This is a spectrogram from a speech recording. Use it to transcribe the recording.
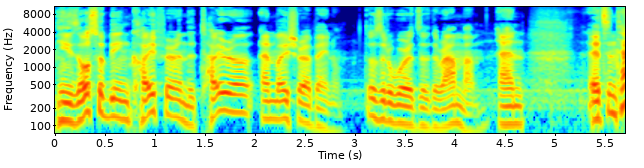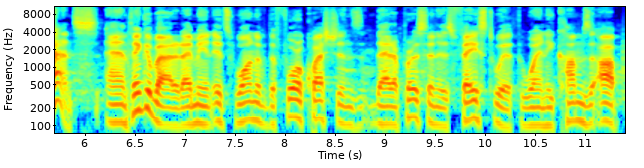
he's also being kaifer in the Torah and Moshe Rabbeinu. Those are the words of the Rambam. And it's intense. And think about it. I mean, it's one of the four questions that a person is faced with when he comes up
